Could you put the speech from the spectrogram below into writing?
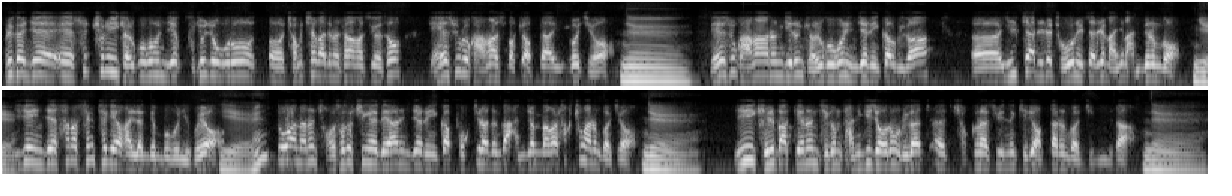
그러니까 이제 수출이 결국은 이제 구조적으로 어, 정체가 되는 상황 속에서 내수를 강화할 수밖에 없다 이거죠. 예. 내수 강화하는 길은 결국은 이제 그러니까 우리가 어, 일자리를 좋은 일자리를 많이 만드는 거 예. 이게 이제 산업 생태계와 관련된 부분이고요. 예. 또 하나는 저소득층에 대한 이제 그러니까 복지라든가 안전망을 확충하는 거죠. 예. 이 길밖에는 지금 단기적으로 우리가 어, 접근할 수 있는 길이 없다는 것입니다. 네.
